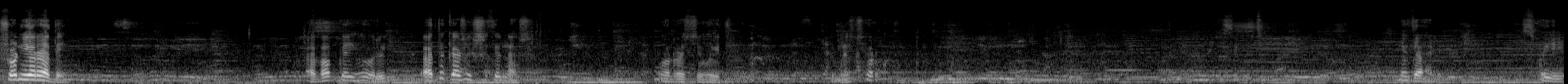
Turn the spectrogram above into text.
Что не рады? А бабка ей говорит, а докажи, что ты наш. Он расстегивает гимнастерку. Медали свои.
